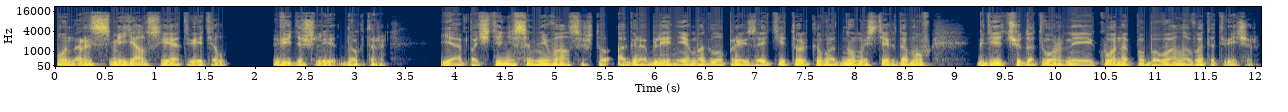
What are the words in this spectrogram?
он рассмеялся и ответил, «Видишь ли, доктор, я почти не сомневался, что ограбление могло произойти только в одном из тех домов, где чудотворная икона побывала в этот вечер.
